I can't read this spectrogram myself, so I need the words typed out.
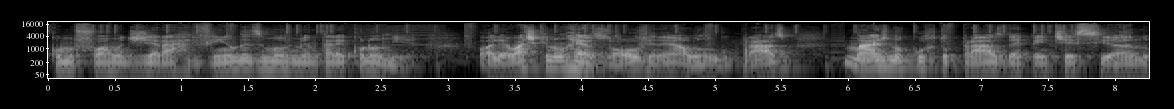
como forma de gerar vendas e movimentar a economia. Olha, eu acho que não resolve né, a longo prazo, mas no curto prazo, de repente esse ano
